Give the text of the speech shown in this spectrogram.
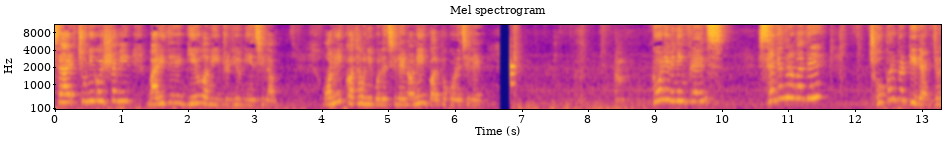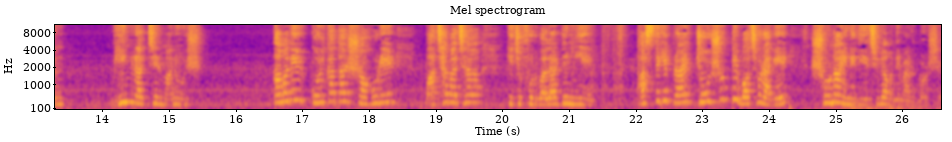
স্যার চুনি গোস্বামীর বাড়িতে গিয়েও আমি ইন্টারভিউ নিয়েছিলাম। অনেক কথা উনি বলেছিলেন, অনেক গল্প করেছিলেন। গুড ইভিনিং ফ্রেন্ডস সেকেন্দ্রাবাদে ঝোপড়পট্টির একজন ভিন রাজ্যের মানুষ আমাদের কলকাতা শহরের বাছা বাছা কিছু ফুটবলারদের নিয়ে আজ থেকে প্রায় চৌষট্টি বছর আগে সোনা এনে দিয়েছিল আমাদের ভারতবর্ষে।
